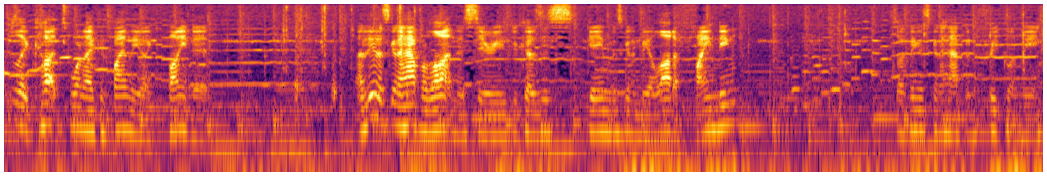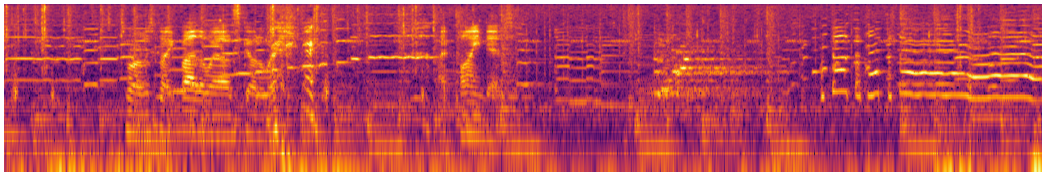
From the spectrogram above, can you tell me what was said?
just like cut to when I can finally like find it. I think that's gonna happen a lot in this series because this game is gonna be a lot of finding. So I think it's gonna happen frequently. To where I was like, by the way, let's go to where find it. Ba -da -ba -da -ba -da!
